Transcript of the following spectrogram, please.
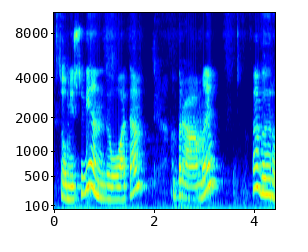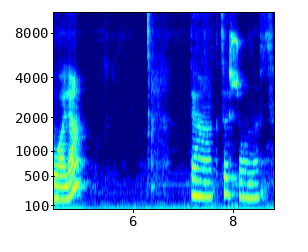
суміш віандота, брами, фавероля. Так, це що у нас?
